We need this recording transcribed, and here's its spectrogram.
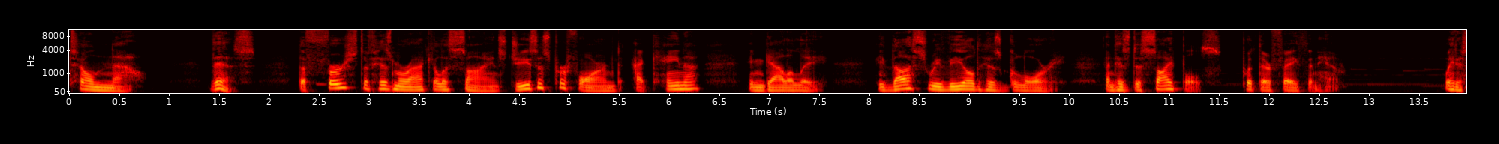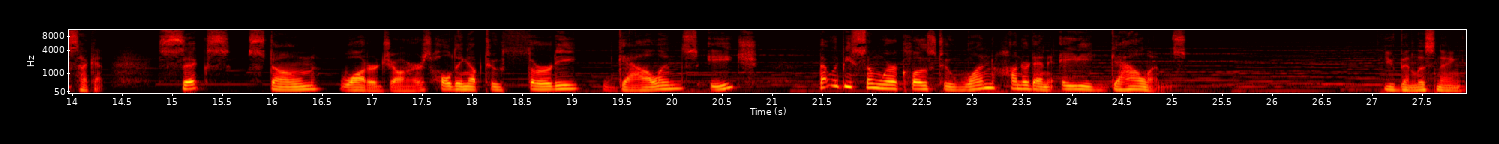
till now. This the first of his miraculous signs Jesus performed at Cana in Galilee. He thus revealed his glory, and his disciples put their faith in him. Wait a second. Six stone water jars holding up to 30 gallons each. That would be somewhere close to 180 gallons. You've been listening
